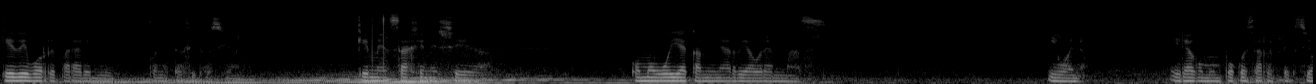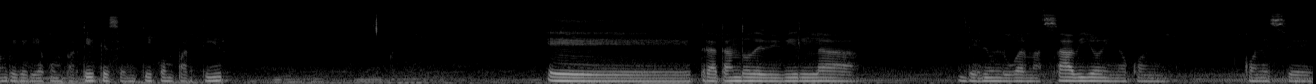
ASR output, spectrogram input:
¿qué debo reparar en mí con esta situación? ¿Qué mensaje me llega? ¿Cómo voy a caminar de ahora en más? Y bueno, era como un poco esa reflexión que quería compartir, que sentí compartir eh, tratando de vivirla desde un lugar más sabio y no con, con ese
